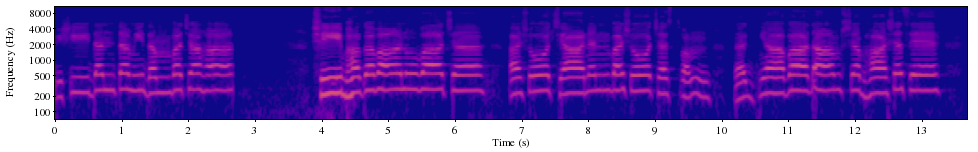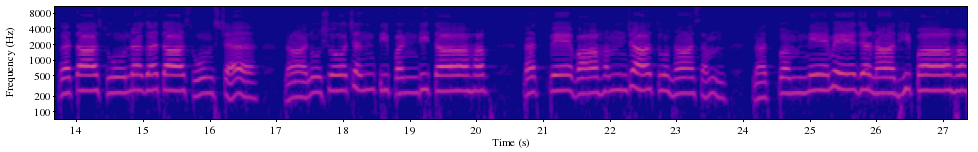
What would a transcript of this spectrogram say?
विषीदन्तमिदं वचः। श्रीभगवानुवाच अशोच्यानन्वशोचस्त्वं प्रज्ञावादांश भाषसे गतासु न गतासूंश्च नानुशोचन्ति पण्डिताः। न त्वेवाहं जातु नासं न त्वं नेमे जनाधिपाः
